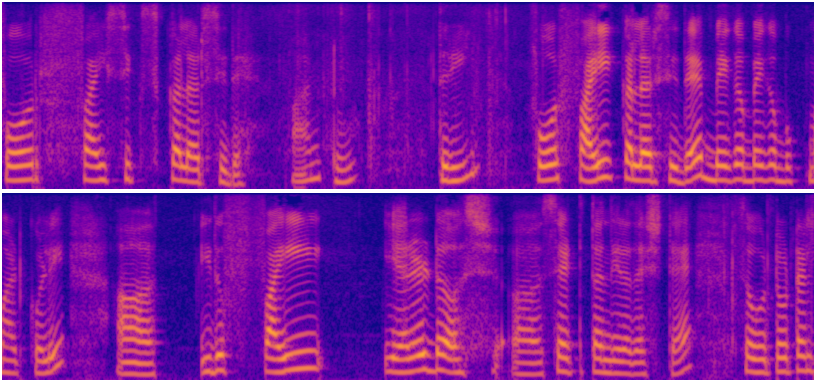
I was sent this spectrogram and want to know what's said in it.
four five six colours ಇದೆ. One two three four five colours ಇದೆ. ಬೇಗ ಬೇಗ ಬುಕ್ ಮಾಡ್ಕೊಳ್ಳಿ. ಇದು ಫೈ ಎರಡು ಸೆಟ್ ತಂದಿರೋದಷ್ಟೇ. ಸೊ ಟೋಟಲ್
